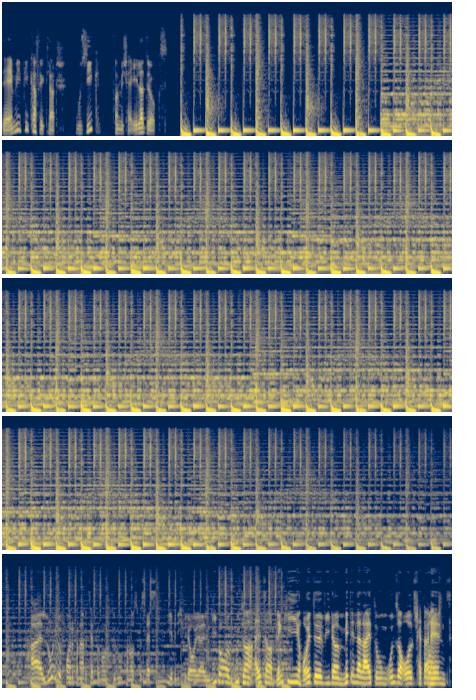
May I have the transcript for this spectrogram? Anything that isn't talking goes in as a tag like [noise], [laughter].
Der MVP Kaffeeklatsch. Musik von Michaela Dirks. Freunde von A bis Z, von Nord zu Nord, von Ost bis Westen. Hier bin ich wieder, euer lieber, guter, alter Blanky. Heute wieder mit in der Leitung unser Old Shatterhand,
